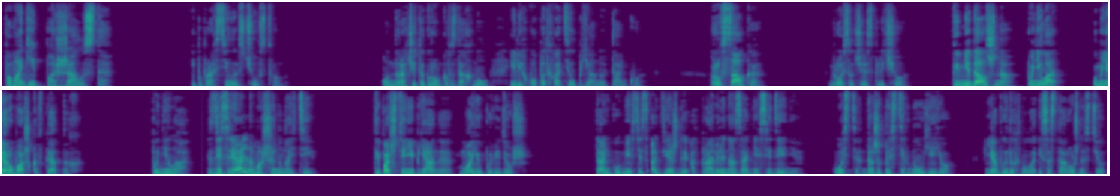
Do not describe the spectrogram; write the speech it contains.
«Помоги, пожалуйста!» И попросила с чувством. Он нарочито громко вздохнул и легко подхватил пьяную Таньку. «Русалка!» Бросил через плечо. «Ты мне должна, поняла? У меня рубашка в пятнах». «Поняла. Здесь реально машину найти?» «Ты почти не пьяная, мою поведешь». Таньку вместе с одеждой отправили на заднее сиденье. Костя даже пристегнул ее. Я выдохнула и с осторожностью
